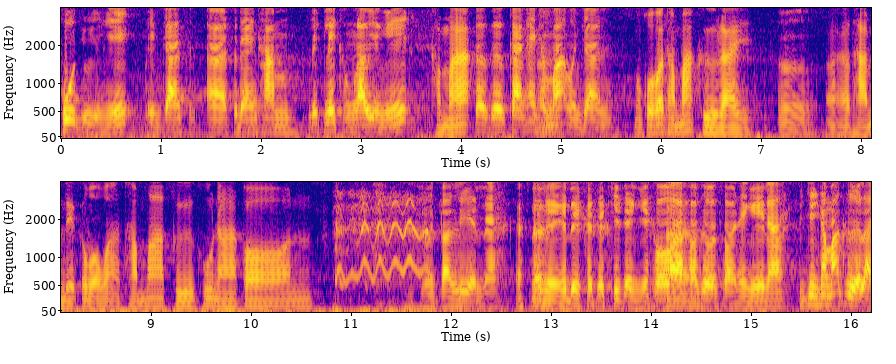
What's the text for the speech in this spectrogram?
พูดอยู่อย่างนี้ เป็นการอ่าแสดงธรรมเล็ก ๆ ของเราอย่างนี้ ธรรมะก็คือการให้ธรรมะเหมือนกันบางคนก็ธรรมะคืออะไรเอออ่าถ้าถามเด็กก็บอกว่าธรรมะคือคุณากร เหมือนตอนเรียนนะตอนเรียนเด็กเขาจะคิดอย่างนี้เขาว่าอ่าเขาโดนสอนอย่างนี้นะจริงๆธรรมะคืออะไร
